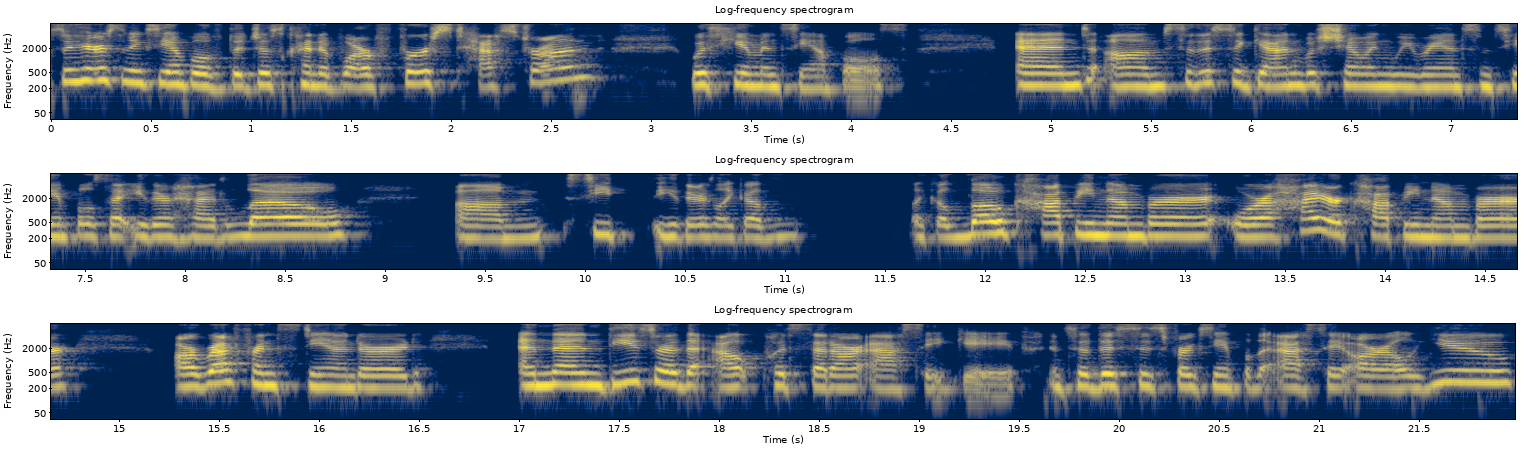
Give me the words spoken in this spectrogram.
So here's an example of the just kind of our first test run with human samples. And um, so this again was showing we ran some samples that either had low, um, C, either like a like a low copy number or a higher copy number, our reference standard. And then these are the outputs that our assay gave. And so this is, for example, the assay RLU,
